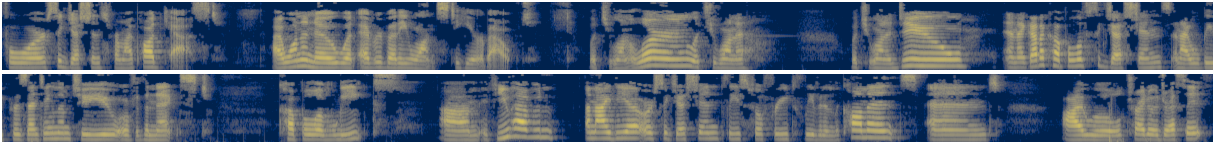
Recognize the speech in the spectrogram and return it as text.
for suggestions for my podcast. I want to know what everybody wants to hear about what you want to learn, what you want to, what you want to do. And I got a couple of suggestions and I will be presenting them to you over the next couple of weeks. Um, if you have an, an idea or suggestion, please feel free to leave it in the comments and I will try to address it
